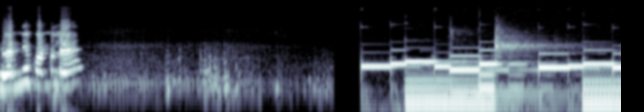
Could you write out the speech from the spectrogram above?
ఇవన్నీ కొండలే. Biscuit packet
